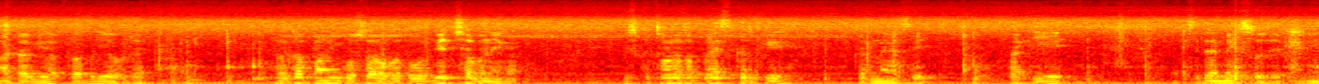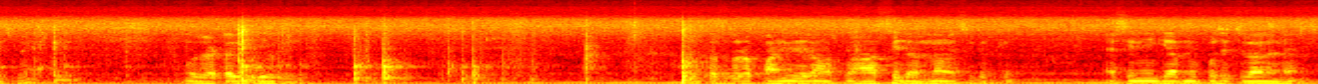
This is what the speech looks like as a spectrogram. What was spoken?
आटा भी आपका बढ़िया हो जाए। हल्का पानी कोसा होगा तो और भी अच्छा बनेगा। इसको थोड़ा सा प्रेस करके करना है ऐसे, ताकि ये अच्छी तरह मिक्स हो जाए पानी इसमें और आटा भी बढ़िया बने। सा थोड़ा पानी दे रहा हूँ, उसमें हाथ से डालना हूँ ऐसे करके। ऐसे नहीं कि आपने ऊपर से चला लेना है।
